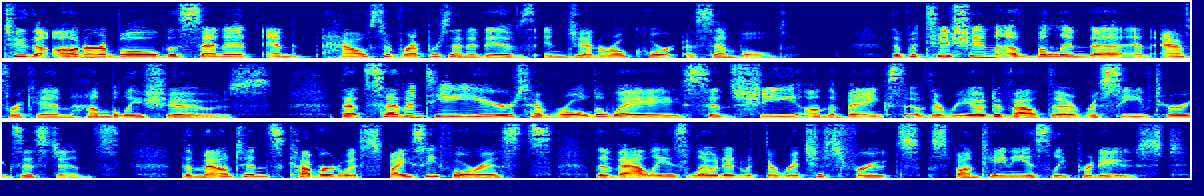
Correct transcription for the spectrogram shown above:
to the Honorable the Senate and House of Representatives in General Court assembled. The petition of Belinda an African humbly shows that seventy years have rolled away since she on the banks of the Rio de Valta received her existence, the mountains covered with spicy forests, the valleys loaded with the richest fruits spontaneously produced,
